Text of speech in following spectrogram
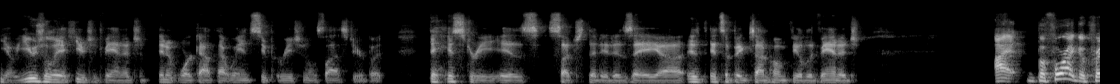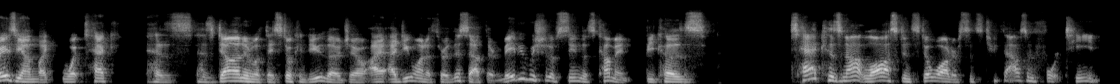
you know, usually a huge advantage. It didn't work out that way in super regionals last year, but the history is such that it is a, uh, it, it's a big time home field advantage. I before I go crazy on like what Tech has has done and what they still can do though joe I, I do want to throw this out there maybe we should have seen this coming because tech has not lost in stillwater since 2014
